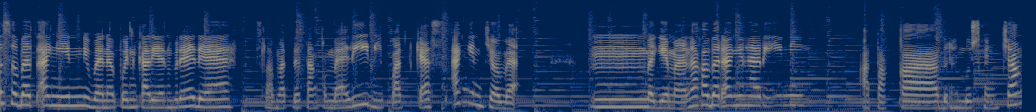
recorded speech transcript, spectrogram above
Sobat Angin, di mana pun kalian berada Selamat datang kembali di podcast Angin Coba Hmm, bagaimana kabar angin hari ini? Apakah berhembus kencang,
